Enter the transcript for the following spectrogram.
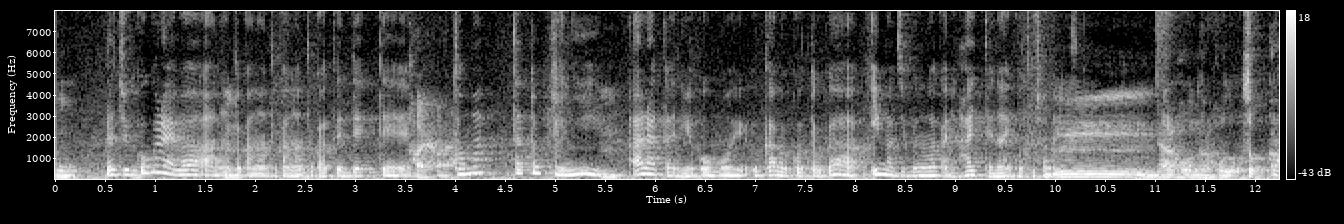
うん。で10個ぐらいはあなんとかなんとかなんとかって出て、はいはい止まった時にうん。新たに思い浮かぶことが今自分の中に入ってないことじゃうないですか。ーんなるほどなるほどそっか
